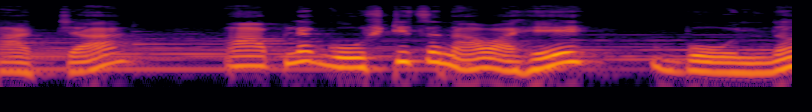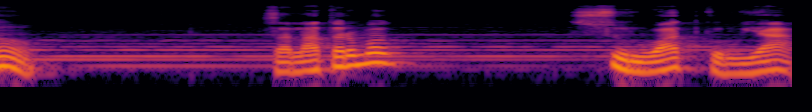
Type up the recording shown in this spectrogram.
आजच्या आपल्या गोष्टीचं नाव आहे बोलणं. चला तर मग सुरुवात करूया.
